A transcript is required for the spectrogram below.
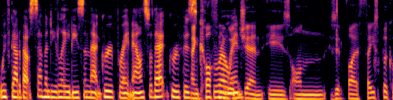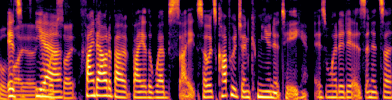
we've got about 70 ladies in that group right now. And so that group is And Coffee growing. with Jen is on, is it via Facebook or It's via yeah. your website? Find out about it via the website. So it's Coffee with Jen Community is what it is, and it's a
